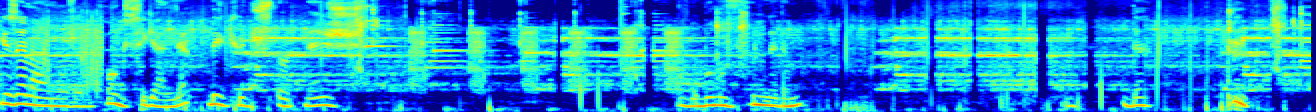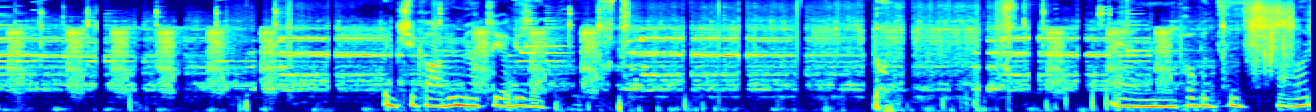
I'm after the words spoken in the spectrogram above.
Güzel hocam. Foxy geldi. 1, 2, 3, 4, 5. Bunu fullledim. De. Çık abim yatıyor güzel. Eee Papatıs var.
